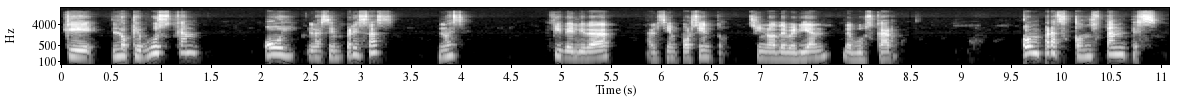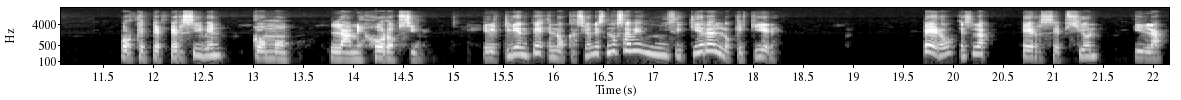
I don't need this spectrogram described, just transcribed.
que lo que buscan hoy las empresas no es fidelidad al 100%, sino deberían de buscar compras constantes porque te perciben como la mejor opción. El cliente en ocasiones no sabe ni siquiera lo que quiere, pero es la percepción y la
